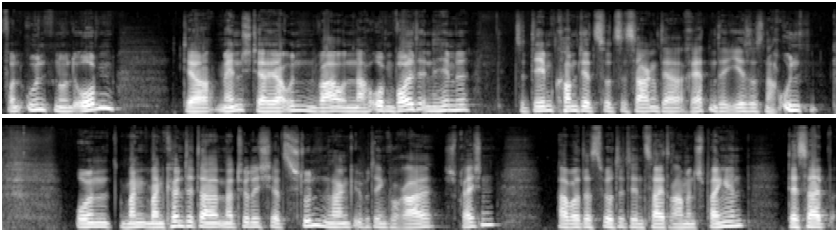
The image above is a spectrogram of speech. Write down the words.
von unten und oben. Der Mensch, der ja unten war und nach oben wollte in den Himmel, zu dem kommt jetzt sozusagen der rettende Jesus nach unten. Und man, man könnte da natürlich jetzt stundenlang über den Choral sprechen, aber das würde den Zeitrahmen sprengen. Deshalb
